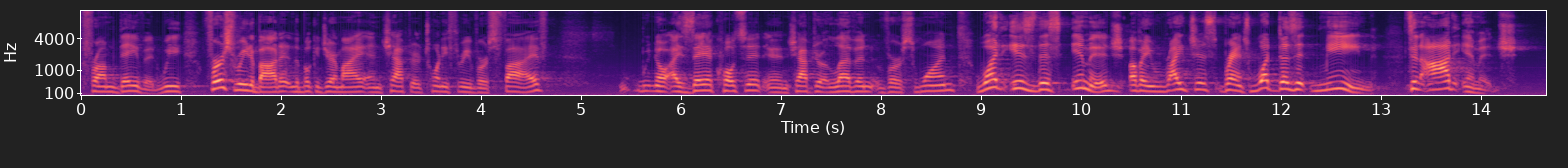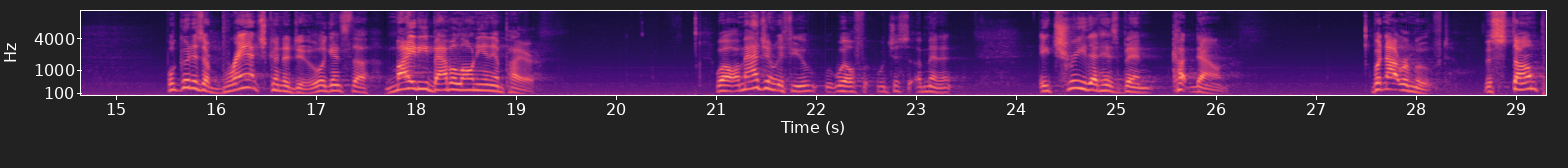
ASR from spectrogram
from David. We first read about it in the book of Jeremiah in chapter 23, verse 5. We know Isaiah quotes it in chapter 11, verse 1. What is this image of a righteous branch? What does it mean? It's an odd image. What good is a branch going to do against the mighty Babylonian Empire? Well, imagine, if you will, for just a minute, a tree that has been cut down, but not removed. The stump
